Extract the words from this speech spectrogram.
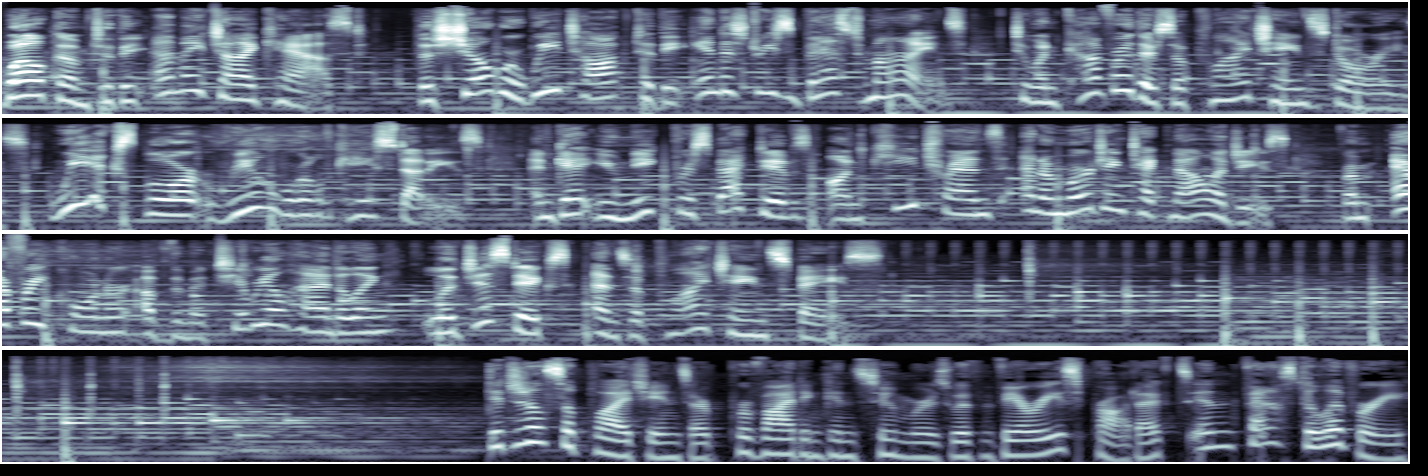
Welcome to the MHI Cast, the show where we talk to the industry's best minds to uncover their supply chain stories. We explore real world case studies and get unique perspectives on key trends and emerging technologies from every corner of the material handling, logistics, and supply chain space. Digital supply chains are providing consumers with various products in fast delivery.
